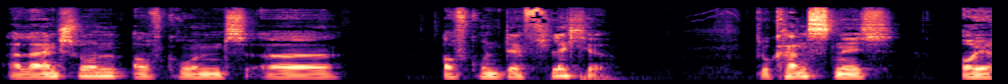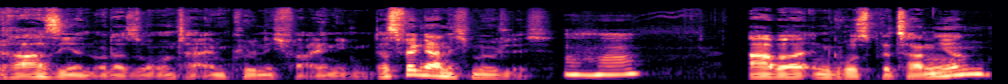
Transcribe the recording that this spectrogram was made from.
Allein schon aufgrund, äh, aufgrund der Fläche. Du kannst nicht Eurasien oder so unter einem König vereinigen. Das wäre gar nicht möglich. Aber in Großbritannien,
